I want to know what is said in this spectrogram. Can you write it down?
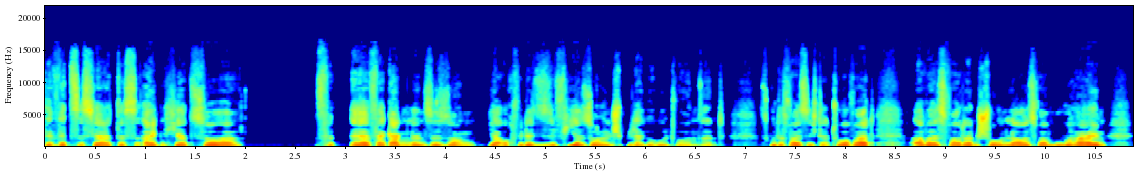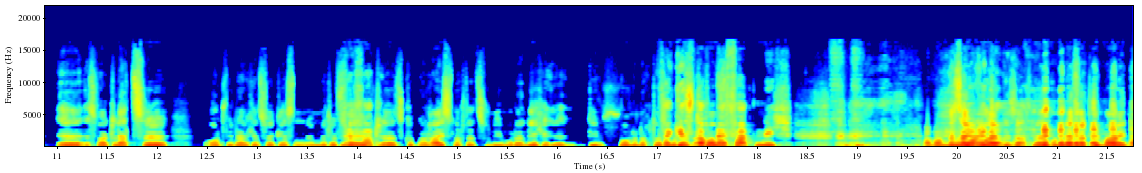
Der Witz ist ja, dass eigentlich ja zur äh, vergangenen Saison ja auch wieder diese vier Säulenspieler geholt worden sind. ist gut, das war jetzt nicht der Torwart, aber es war dann Schonlau, es war Muheim, äh, es war Glatzel und wen habe ich jetzt vergessen im Mittelfeld? Meffert. Jetzt könnte man Reis noch dazu nehmen oder nicht. Äh, den wollen wir noch dazu Vergiss doch Meffert nicht. Aber das hat Muheim gesagt, ne? Und Meffert gemeint.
